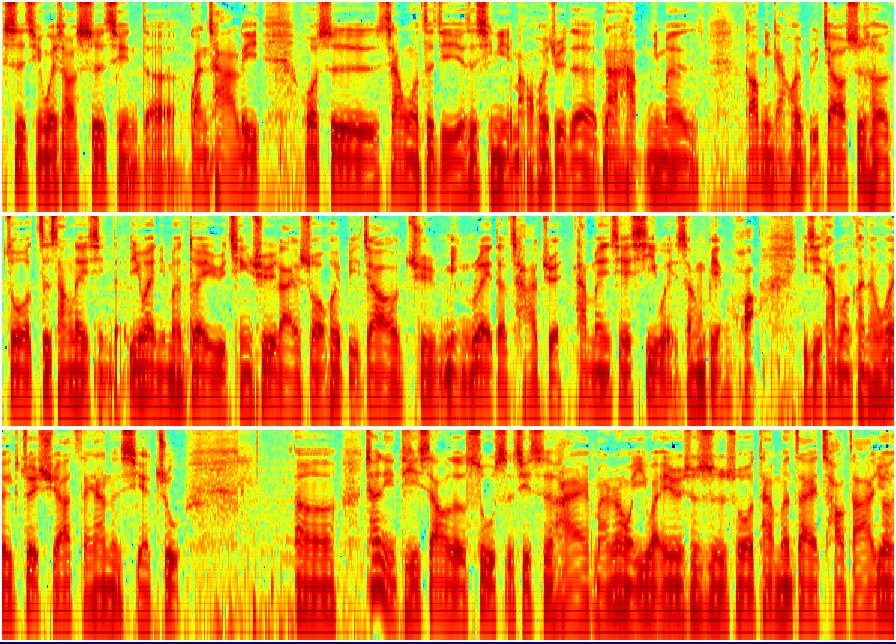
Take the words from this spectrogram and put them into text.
事情微小事情的观察力，或是像我自己也是心理嘛，我会觉得，那他你们高敏感会比较适合做智商类型的，因为你们对于情绪来说会比较去敏锐的察觉他们一些细微上变化，以及他们可能会最需要怎样的协助。呃，像你提到的素食，其实还蛮让我意外，因为就是说他们在嘈杂又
